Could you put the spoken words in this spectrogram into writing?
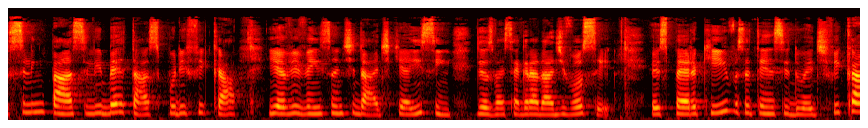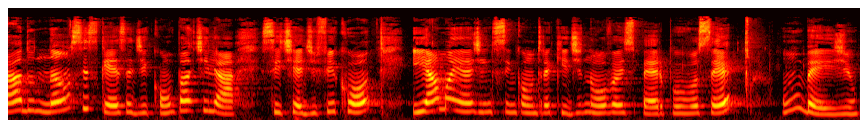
se limpar, se libertar, se purificar e a viver em santidade, que aí sim Deus vai se agradar de você. Eu espero que você tenha sido edificado. Não se esqueça de compartilhar se te edificou. E amanhã a gente se encontra aqui de novo. Eu espero por você. Um beijo!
